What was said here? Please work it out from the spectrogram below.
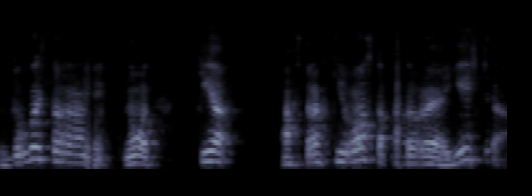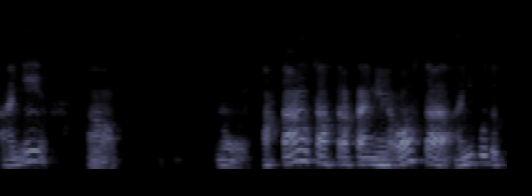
С другой стороны, ну вот те островки роста, которые есть, они а, ну, останутся островками роста, они будут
